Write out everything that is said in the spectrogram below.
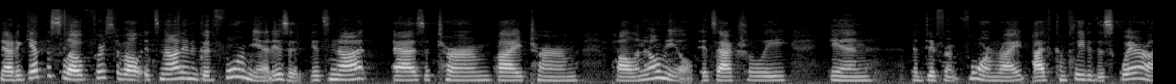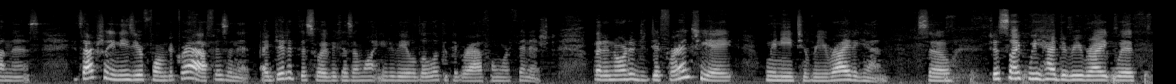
Now to get the slope, first of all, it's not in a good form yet, is it? It's not as a term by term polynomial. It's actually in a different form, right? I've completed the square on this. It's actually an easier form to graph, isn't it? I did it this way because I want you to be able to look at the graph when we're finished. But in order to differentiate, we need to rewrite again. So just like we had to rewrite with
